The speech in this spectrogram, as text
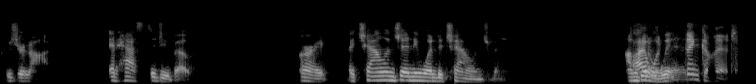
because you're not. It has to do both." All right, I challenge anyone to challenge me. I'm I gonna wouldn't think of it.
